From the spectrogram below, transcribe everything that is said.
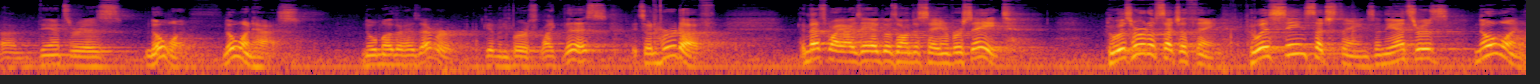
Um, the answer is no one. No one has. No mother has ever given birth like this. It's unheard of. And that's why Isaiah goes on to say in verse 8 Who has heard of such a thing? Who has seen such things? And the answer is no one.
